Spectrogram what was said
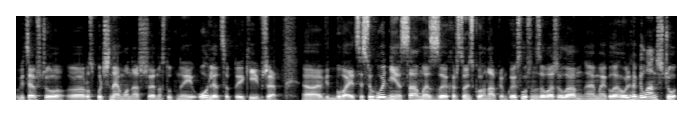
обіцяв, що е, розпочнемо наш наступний огляд, тобто який вже е, відбувається сьогодні, саме з Херсонського напрямку. Як слушно зауважила моя колега Ольга Білан, що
